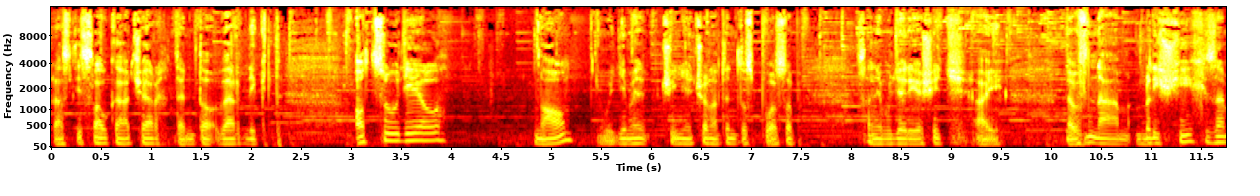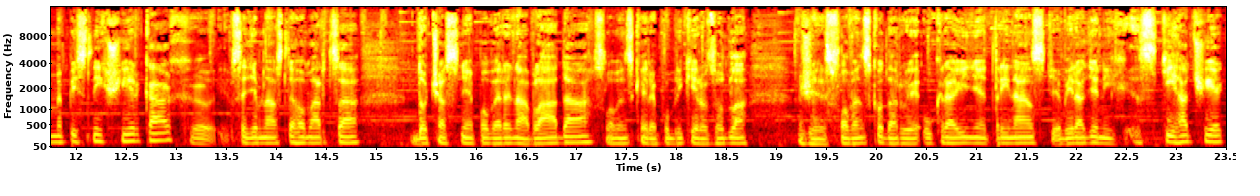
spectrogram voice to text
Rastislav Káčar tento verdikt odsúdil. No, uvidíme, či niečo na tento spôsob sa nebude riešiť aj v nám bližších zemepisných šírkach. 17. marca dočasne poverená vláda Slovenskej republiky rozhodla, že Slovensko daruje Ukrajine 13 vyradených stíhačiek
